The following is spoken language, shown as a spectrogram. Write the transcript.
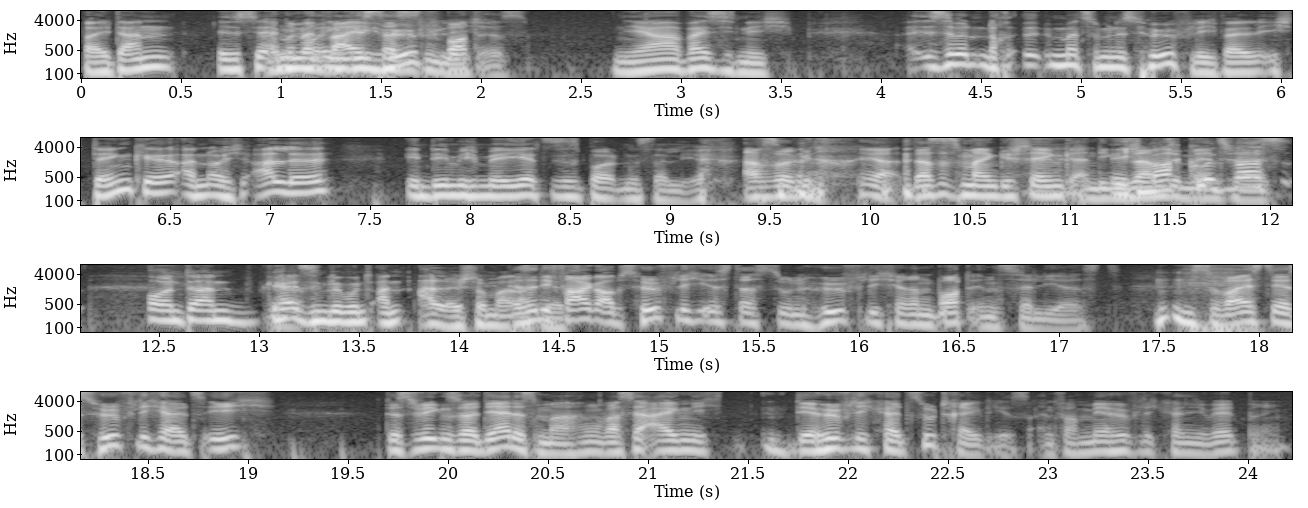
Weil dann ist es ja immer noch niemand irgendwie weiß, dass es höflich. ein Bot ist. Ja, weiß ich nicht. Ist aber noch immer zumindest höflich, weil ich denke an euch alle, indem ich mir jetzt dieses Bot installiere. Achso, genau. Ja, das ist mein Geschenk an die Ich gesamte mach kurz Menschheit. was und dann herzlichen Glückwunsch an alle schon mal. Also die. Frage, ob es höflich ist, dass du einen höflicheren Bot installierst. Du weißt, der ist höflicher als ich, deswegen soll der das machen, was ja eigentlich der Höflichkeit zuträglich ist. Einfach mehr Höflichkeit in die Welt bringen.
